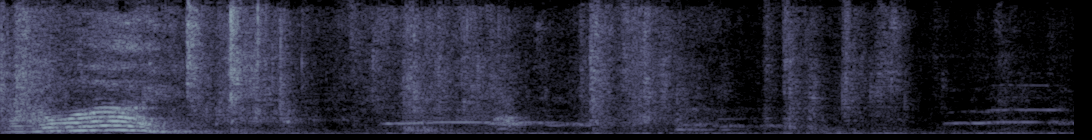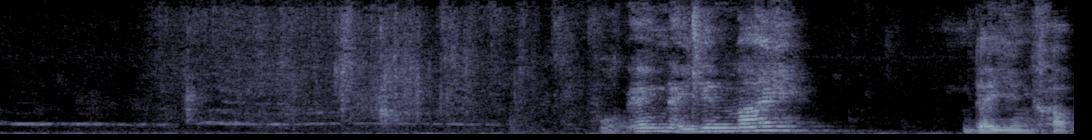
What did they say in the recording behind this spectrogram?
แม่หนูเอ้ยพวกเอ็งได้ยินไหม ได้ยินครับ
